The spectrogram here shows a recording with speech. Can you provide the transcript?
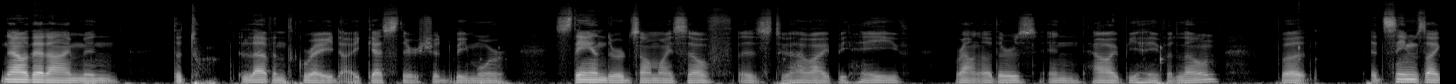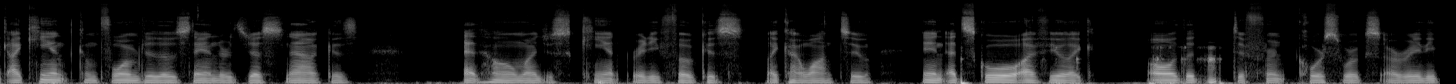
now that I'm in the 11th grade, I guess there should be more standards on myself as to how I behave around others and how I behave alone. But it seems like I can't conform to those standards just now because at home I just can't really focus like I want to. And at school, I feel like all the different courseworks are really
